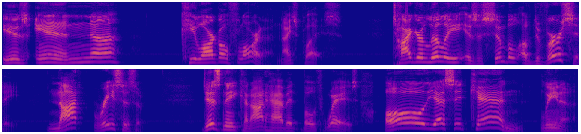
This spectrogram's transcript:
is in uh, Key Largo, Florida. Nice place. Tiger Lily is a symbol of diversity, not racism. Disney cannot have it both ways. Oh, yes, it can, Lena.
